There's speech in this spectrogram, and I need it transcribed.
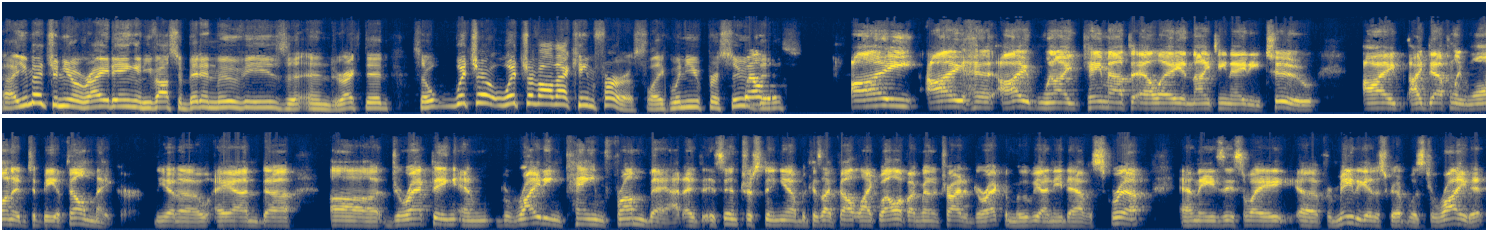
Uh, you mentioned your writing, and you've also been in movies and directed. So, which are, which of all that came first? Like when you pursued well, this? I I had I when I came out to LA in 1982, I I definitely wanted to be a filmmaker, you know, and uh, uh, directing and writing came from that. It, it's interesting, you know, because I felt like, well, if I'm going to try to direct a movie, I need to have a script, and the easiest way uh, for me to get a script was to write it,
